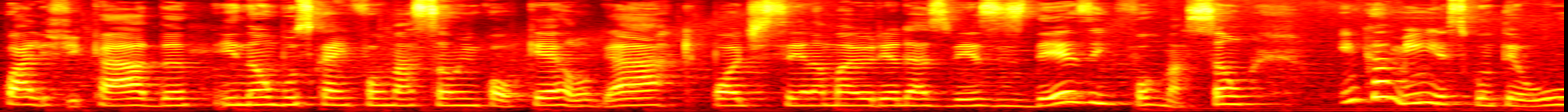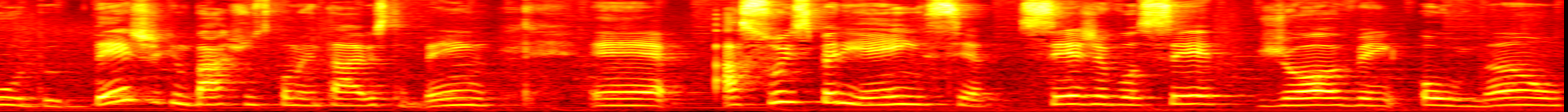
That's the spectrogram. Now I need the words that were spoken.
qualificada e não buscar informação em qualquer lugar, que pode ser na maioria das vezes desinformação. Encaminhe esse conteúdo, deixe aqui embaixo nos comentários também é, a sua experiência, seja você jovem ou não,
